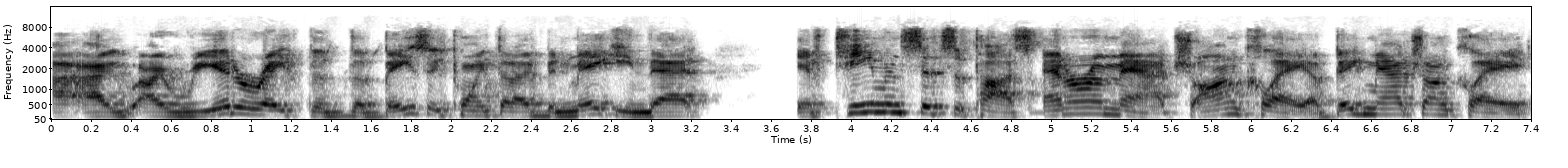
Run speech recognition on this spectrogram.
I, I reiterate the, the basic point that I've been making that if Thiem and Tsitsipas enter a match on clay, a big match on clay,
